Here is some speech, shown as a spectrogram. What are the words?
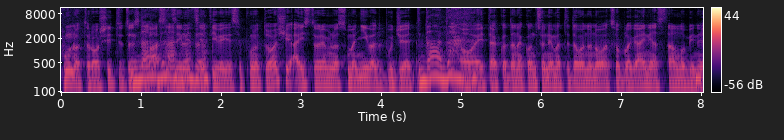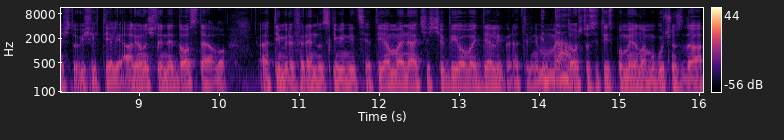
puno trošiti, to je glasati za inicijative gdje se puno troši, a istovremeno smanjivati budžet. Da, da. Ovaj, tako da na koncu nemate dovoljno novaca u blagajni, a stalno bi nešto više htjeli. Ali ono što je nedostajalo tim referendumskim inicijativama je najčešće bio ovaj deliberativni moment. To što si ti spomenula, mogućnost da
